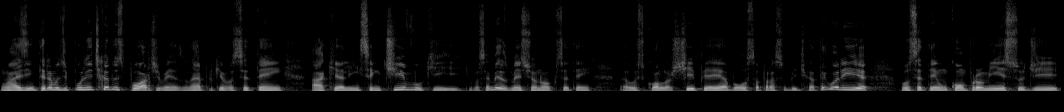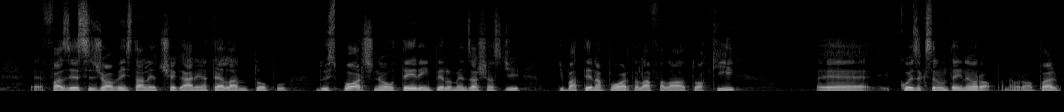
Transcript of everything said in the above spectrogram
mas em termos de política do esporte mesmo, né? Porque você tem aquele incentivo que, que você mesmo mencionou, que você tem eh, o scholarship, aí, a bolsa para subir de categoria, você tem um compromisso de é, fazer esses jovens talentos chegarem até lá no topo do esporte, né? ou terem pelo menos a chance de, de bater na porta lá, falar, tô aqui, é, coisa que você não tem na Europa. Na Europa,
